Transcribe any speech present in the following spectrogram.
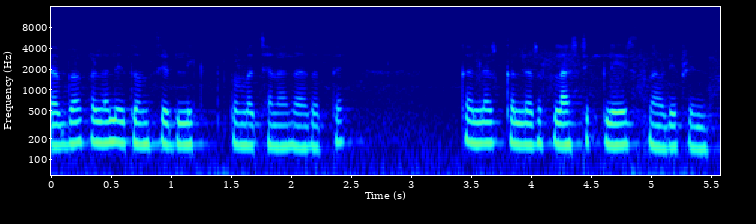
ಡಬ್ಬಗಳಲ್ಲಿ ತುಂಬಿಸಿಡ್ಲಿಕ್ಕೆ ತುಂಬ ಚೆನ್ನಾಗಾಗುತ್ತೆ. ಕಲರ್ ಕಲರ್ ಪ್ಲಾಸ್ಟಿಕ್ ಪ್ಲೇಟ್ಸ್ ನೋಡಿ ಫ್ರೆಂಡ್ಸ್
